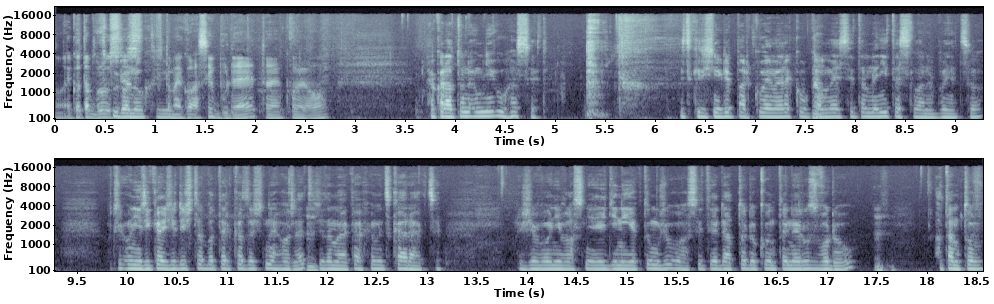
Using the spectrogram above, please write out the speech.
No, jako ta budoucnost v tom jako asi bude, to jako jo. Akorát to neumí uhasit. Vždycky, když někde parkujeme, tak koukáme, No. jestli tam není Tesla nebo něco. Protože oni říkají, že když ta baterka začne hořet, Hmm. že tam je nějaká chemická reakce, že oni vlastně jediný, jak to můžou uhasit, je dát to do kontejneru s vodou Mhm. a tam to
